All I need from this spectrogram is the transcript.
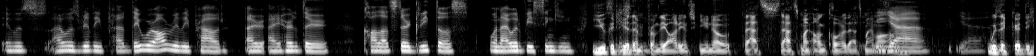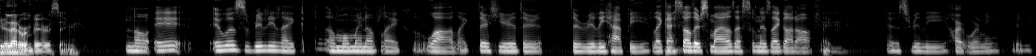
it was I was really proud. They were all really proud. I I heard their call outs, their gritos when I would be singing. You could hear them from the audience and you know that's that's my uncle or that's my mom. Yeah, yeah. Was it good to hear that or embarrassing? No, it it was really like a moment of like, wow, like they're here, they're they're really happy. Like I hmm. saw their smiles as soon as I got off. Like hmm. It was really heartwarming, really.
